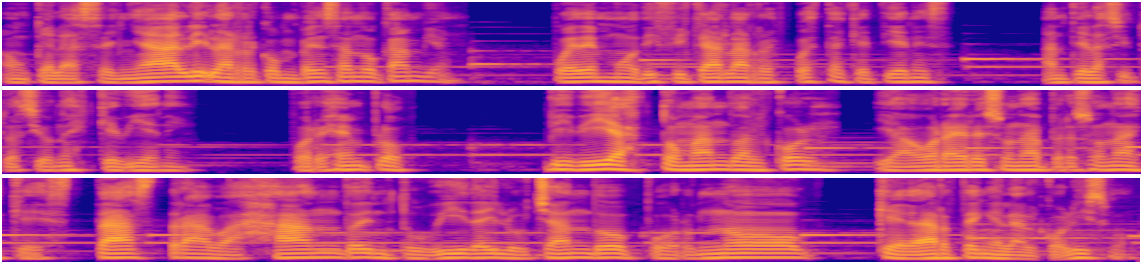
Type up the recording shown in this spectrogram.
Aunque la señal y la recompensa no cambian, puedes modificar la respuesta que tienes ante las situaciones que vienen. Por ejemplo, vivías tomando alcohol y ahora eres una persona que estás trabajando en tu vida y luchando por no quedarte en el alcoholismo.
